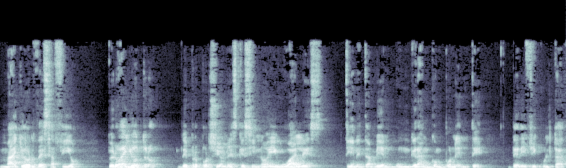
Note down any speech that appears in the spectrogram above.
mayor desafío, pero hay otro de proporciones que si no iguales, tiene también un gran componente de dificultad,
